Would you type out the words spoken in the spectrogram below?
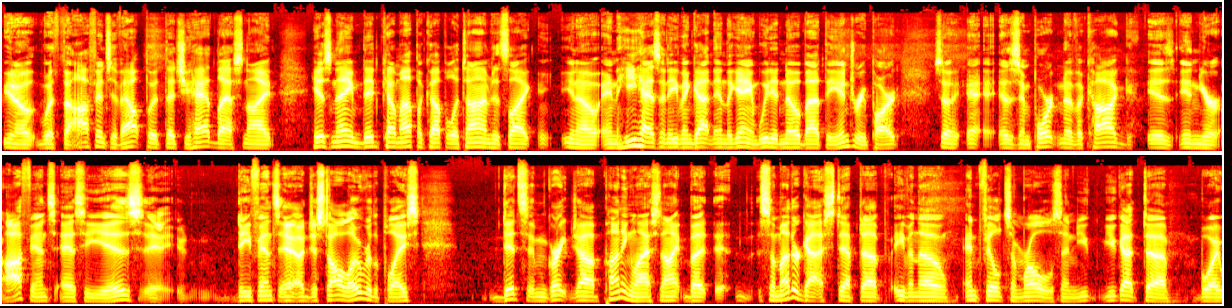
you know, with the offensive output that you had last night, his name did come up a couple of times. It's like, you know, and he hasn't even gotten in the game. We didn't know about the injury part. So, as important of a cog is in your offense as he is, eh, defense eh, just all over the place. Did some great job punting last night, but eh, some other guys stepped up, even though and filled some roles. And you you got uh, boy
